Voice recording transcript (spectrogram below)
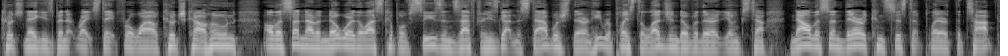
Coach Nagy's been at Wright State for a while. Coach Calhoun, all of a sudden out of nowhere, the last couple of seasons after he's gotten established there, and he replaced a legend over there at Youngstown. Now all of a sudden they're a consistent player at the top.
